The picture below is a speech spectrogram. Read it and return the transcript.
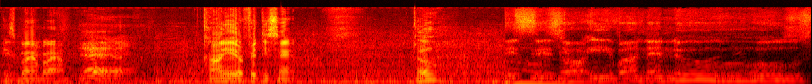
He's blam blam? yeah. Kanye or 50 Cent? Who? This is your evening news.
